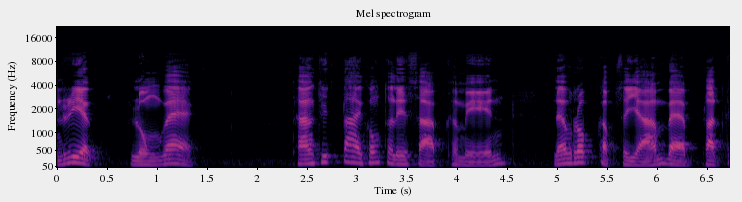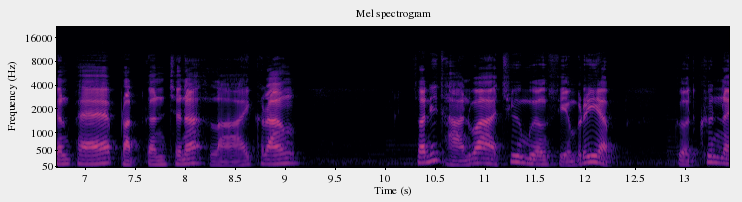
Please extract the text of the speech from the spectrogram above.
รเรียกลงแวก ทางทิศใต้ของทะเลสาบเขมร แล้วรบกับสยามแบบผลัดกันแพ้ ผลัดกันชนะหลายครั้ง สันนิษฐานว่าชื่อเมืองเสียมเรียบเกิดขึ้นใน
